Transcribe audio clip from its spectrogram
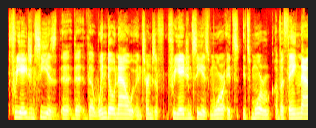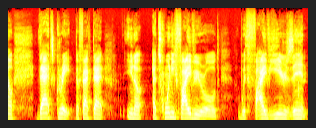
free agency is the, the, the window now in terms of free agency is more it's it's more of a thing now. That's great. The fact that you know a 25 year old with five years in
